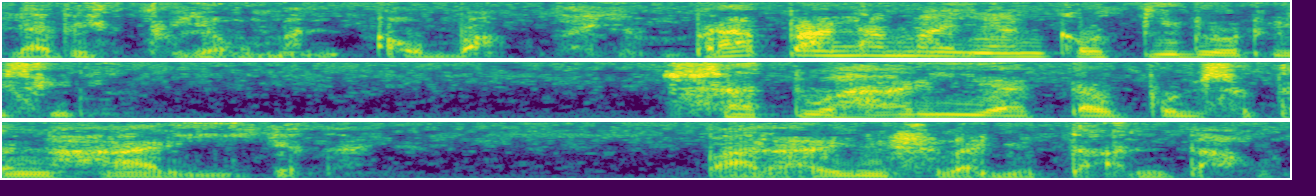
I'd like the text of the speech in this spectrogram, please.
Labistu yauman au ba'da Berapa lamanya engkau tidur di sini? Satu hari ataupun setengah hari katanya. Padahal ini sudah jutaan tahun.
